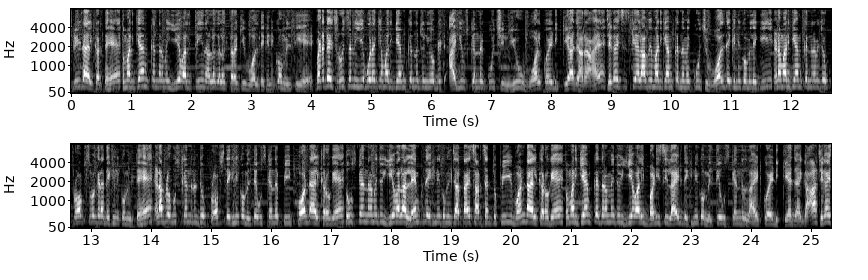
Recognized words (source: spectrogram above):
थ्री डायल करते हैं। तो हमारी गेम के अंदर में ये वाली तीन अलग अलग तरह की वॉल देखने को मिलती है। बट गाइस रोहित सर ने ये बोला कि हमारी गेम के अंदर जो न्यू अपडेट आएगी, उसके अंदर कुछ न्यू वॉल को एड किया जा रहा है। जगह इसके अलावा हमारी गेम के अंदर कुछ वॉल देखने को मिलेगी। एंड हमारी गेम के अंदर जो प्रॉप्स वगैरह देखने को मिलते हैं एंड आप लोग उसके अंदर जो प्रॉप्स देखने को मिलते हैं, उसके अंदर पी फोर डायल करोगे तो उसके अंदर में जो ये वाला लैंप देखने को मिल जाता है साथ साथ जो पी वन डायल करोगे तो हमारी गेम के अंदर में जो ये वाली बड़ी सी लाइट देखने को मिलती है, उसके अंदर लाइट को एड किया जाएगा। जगह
